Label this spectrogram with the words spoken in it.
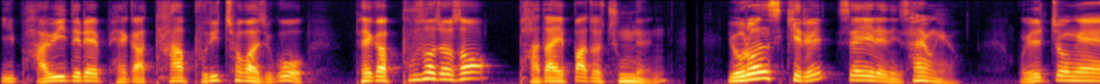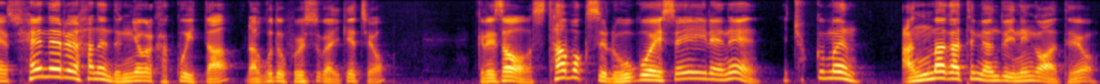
이 바위들에 배가 다 부딪혀가지고 배가 부서져서 바다에 빠져 죽는 이런 스킬을 세이렌이 사용해요. 뭐 일종의 세뇌를 하는 능력을 갖고 있다라고도 볼 수가 있겠죠. 그래서 스타벅스 로고의 세이렌은 조금은 악마 같은 면도 있는 것 같아요.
